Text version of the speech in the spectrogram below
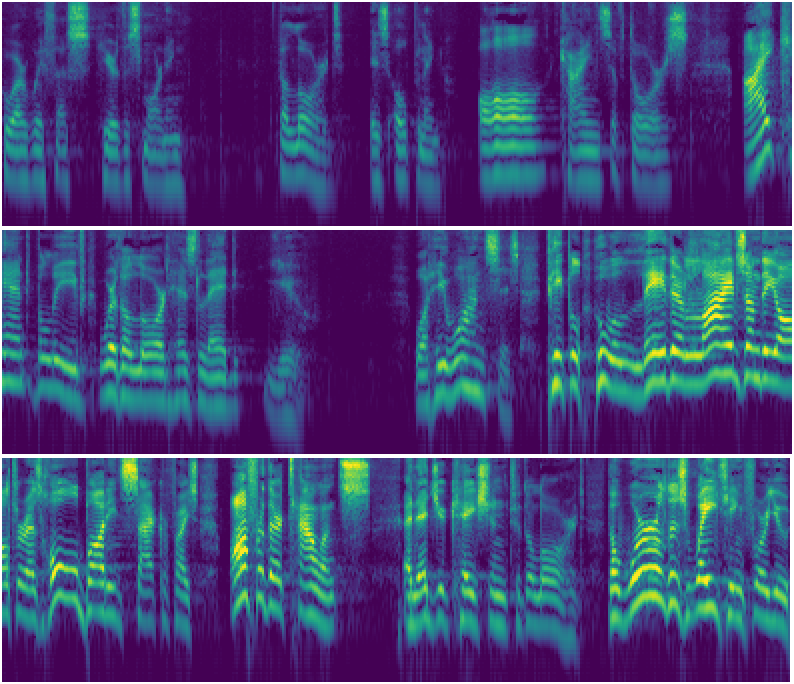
who are with us here this morning, the Lord is opening all kinds of doors. I can't believe where the Lord has led you. What he wants is people who will lay their lives on the altar as whole bodied sacrifice, offer their talents and education to the Lord. The world is waiting for you.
